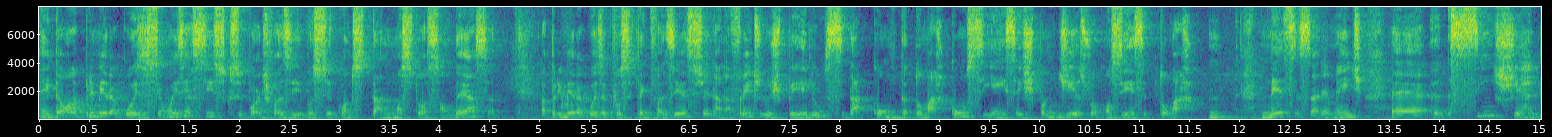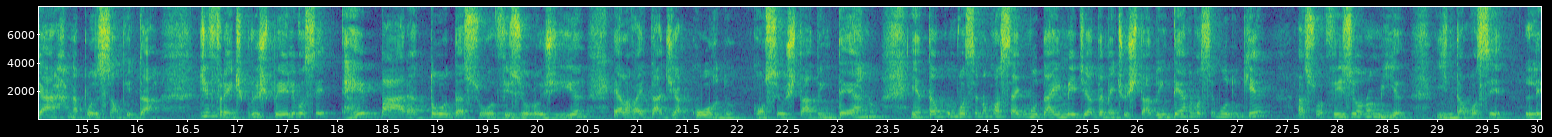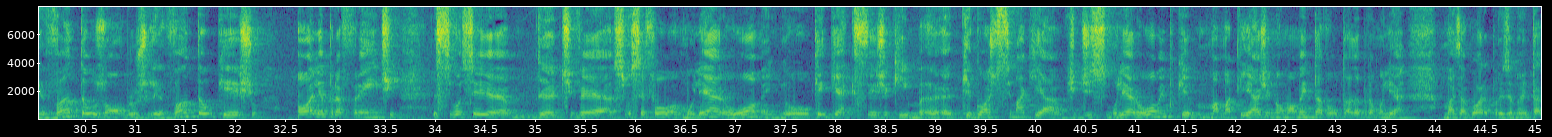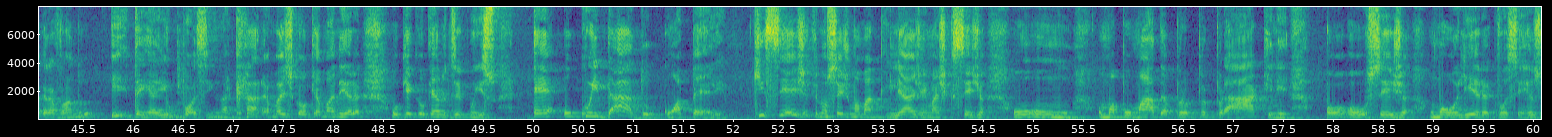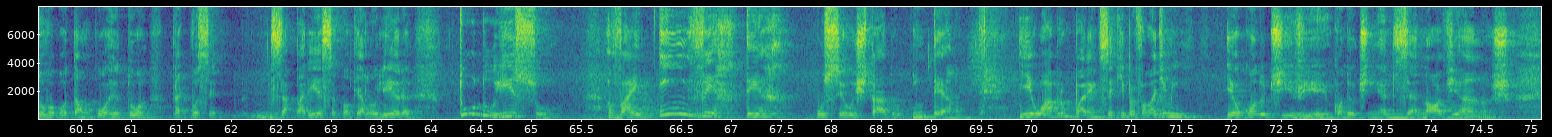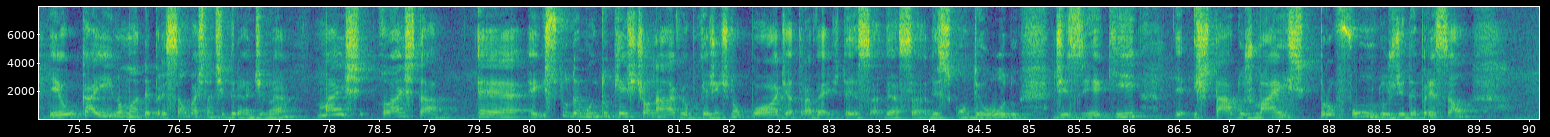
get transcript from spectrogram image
Então, a primeira coisa, isso é um exercício que você pode fazer. Você, quando está numa situação dessa, a primeira coisa que você tem que fazer é chegar na frente do espelho, se dar conta, tomar consciência, expandir a sua consciência, tomar necessariamente é, se enxergar na posição que está. De frente para o espelho, você repara toda a sua fisiologia, ela vai estar de acordo com o seu estado interno. Então, como você não consegue mudar imediatamente o estado interno, você muda o quê? A sua fisionomia. Então, você levanta os ombros, levanta o queixo, olha para frente. Se você eh, tiver, se você for mulher ou homem, ou quem quer que seja que, eh, que goste de se maquiar, que disse mulher ou homem, porque a maquiagem normalmente está voltada para mulher. Mas agora, por exemplo, a gente está gravando e tem aí um pozinho na cara. Mas de qualquer maneira, o que, que eu quero dizer com isso? É o cuidado com a pele que seja, que não seja uma maquilhagem, mas que seja um, um, uma pomada para acne, ou, ou, seja, uma olheira que você resolva botar um corretor para que você desapareça aquela olheira, tudo isso vai inverter o seu estado interno. E eu abro um parênteses aqui para falar de mim. Eu quando tive, quando eu tinha 19 anos, eu caí numa depressão bastante grande, não é? Mas lá está. É, isso tudo é muito questionável, porque a gente não pode, através dessa, dessa, desse conteúdo, dizer que estados mais profundos de depressão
